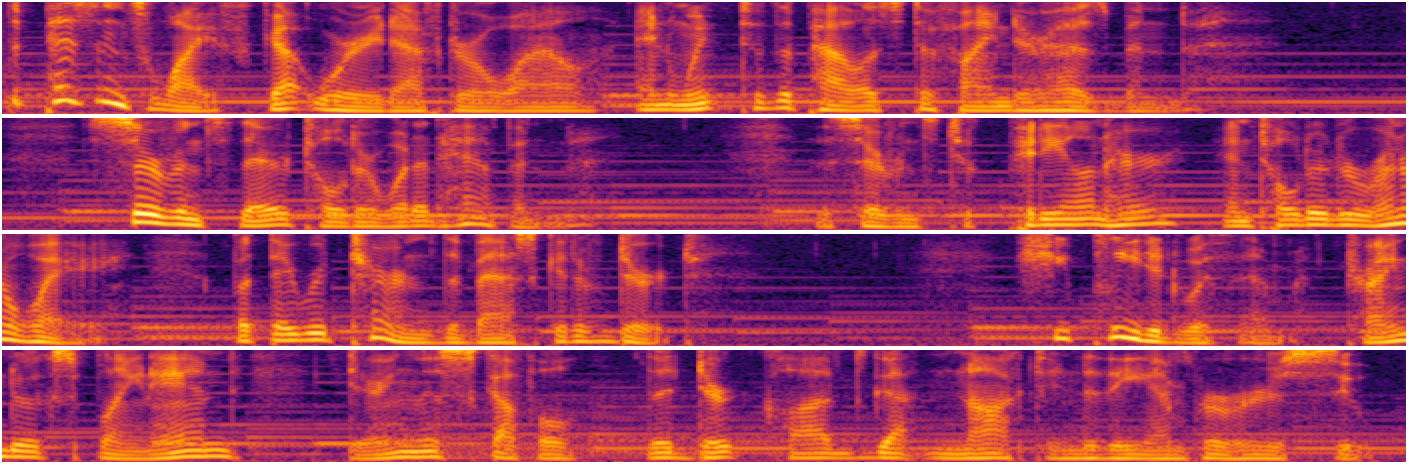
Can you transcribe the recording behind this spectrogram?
The peasant's wife got worried after a while and went to the palace to find her husband. Servants there told her what had happened. The servants took pity on her and told her to run away, but they returned the basket of dirt. She pleaded with them, trying to explain, and, during the scuffle, the dirt clods got knocked into the emperor's soup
